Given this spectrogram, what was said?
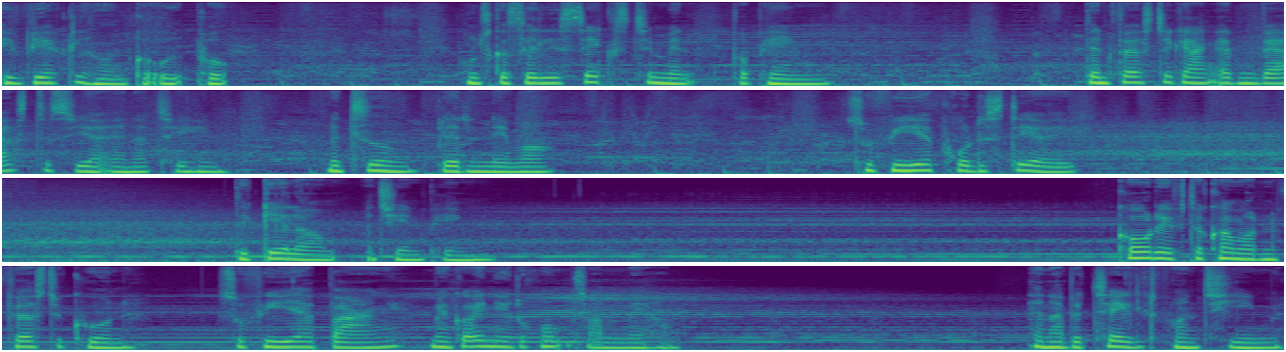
i virkeligheden går ud på. Hun skal sælge sex til mænd for penge. Den første gang er den værste, siger Anna til hende. Med tiden bliver det nemmere. Sofia protesterer ikke. Det gælder om at tjene penge. Kort efter kommer den første kunde. Sofia er bange, men går ind i et rum sammen med ham. Han har betalt for en time.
